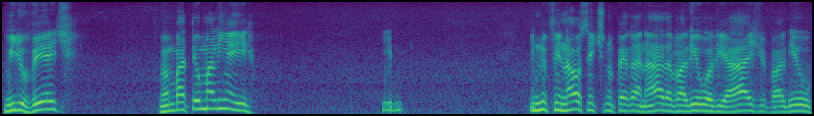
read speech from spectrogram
Milho verde. Vamos bater uma linha aí. E, e no final, se a gente não pegar nada, valeu a viagem, valeu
